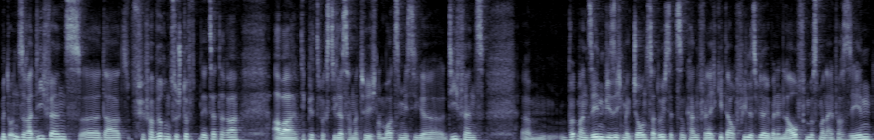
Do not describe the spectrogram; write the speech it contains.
mit unserer Defense, äh, da für Verwirrung zu stiften etc. Aber die Pittsburgh Steelers haben natürlich eine mordsmäßige Defense. Ähm, wird man sehen, wie sich Mac Jones da durchsetzen kann. Vielleicht geht da auch vieles wieder über den Lauf, muss man einfach sehen.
